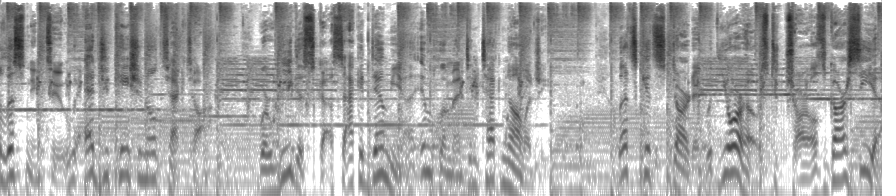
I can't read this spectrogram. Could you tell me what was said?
listening to Educational Tech Talk, where we discuss academia implementing technology. Let's get started with your host, Charles Garcia.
